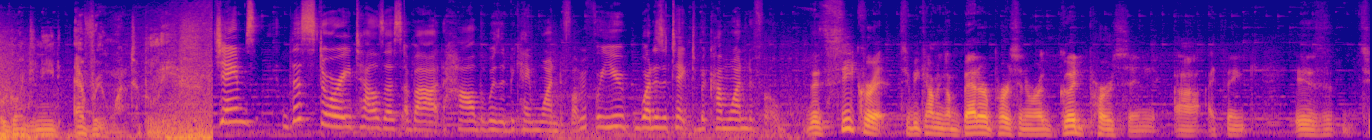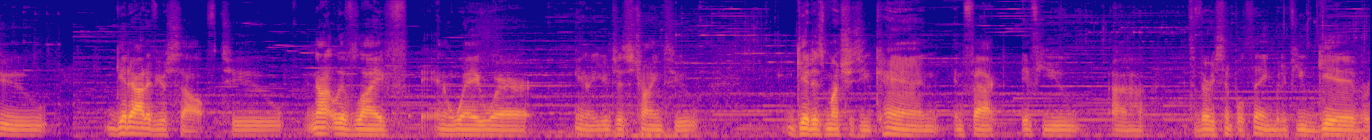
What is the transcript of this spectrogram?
We're going to need everyone to believe. James, this story tells us about how the wizard became wonderful. For you, what does it take to become wonderful? The secret to becoming a better person or a good person, uh, I think, is to get out of yourself, to not live life in a way where, you know, you're just trying to get as much as you can. In fact, if you, uh, it's a very simple thing, but if you give or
